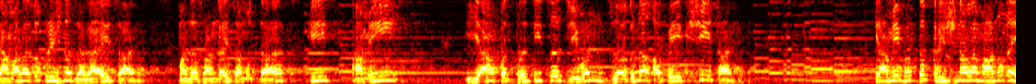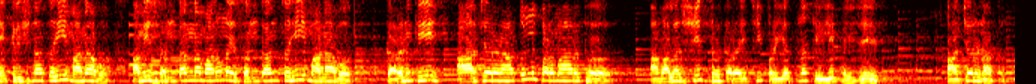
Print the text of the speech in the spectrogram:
की आम्हाला तो कृष्ण जगायचा आहे. माझा सांगायचा मुद्दा की आम्ही या पद्धतीचं जीवन जगणं अपेक्षित आहे. की आम्ही फक्त कृष्णाला मानू नये कृष्णाचंही मानावं. आम्ही संतांना मानू नये संतांचंही मानावं. कारण की आचरणातून परमार्थ आम्हाला सिद्ध करायची प्रयत्न केली पाहिजेत. आचरणातून.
